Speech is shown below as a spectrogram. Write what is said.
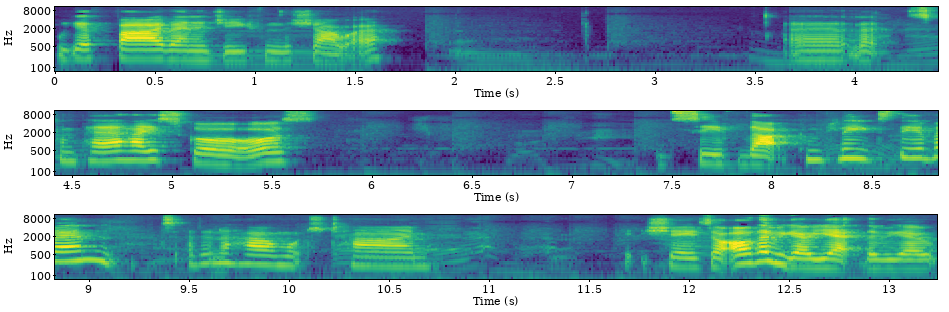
We get five energy from the shower. Uh, let's compare high scores. See if that completes the event. I don't know how much time it shaves. Oh, there we go. Yeah, there we go.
